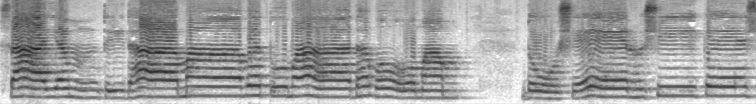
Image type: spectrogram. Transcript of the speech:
सायम् त्रिधामावतु माधवो माम्। दोषे ऋषिकेश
